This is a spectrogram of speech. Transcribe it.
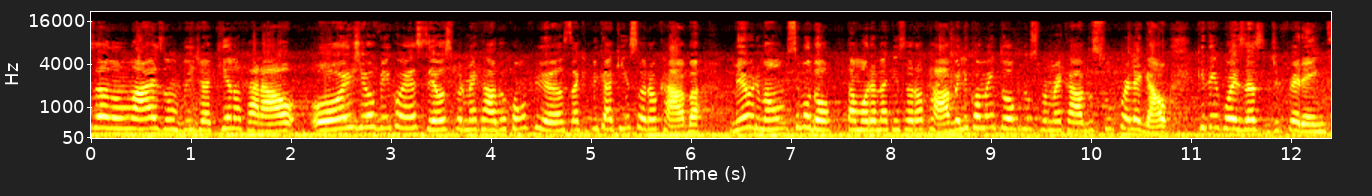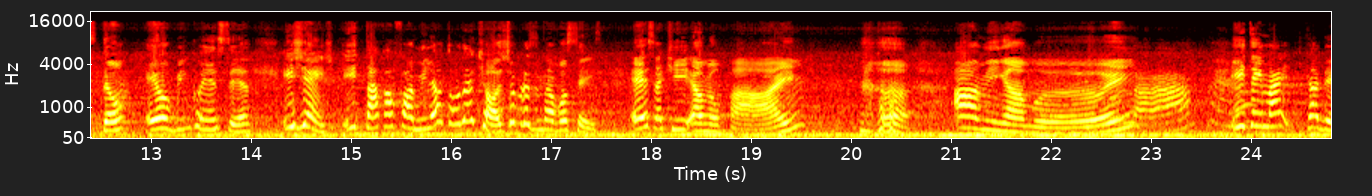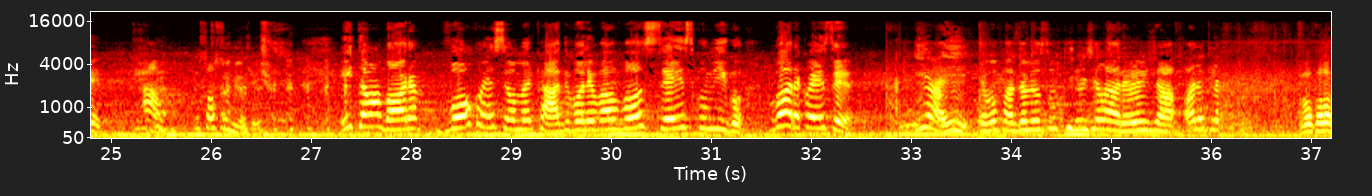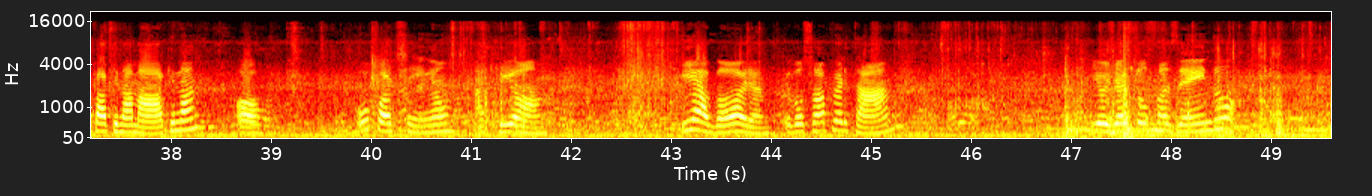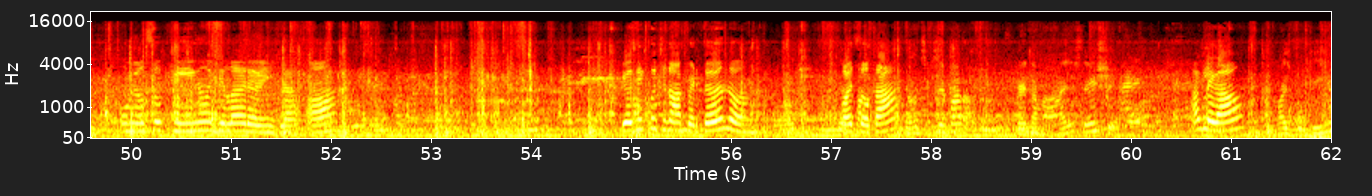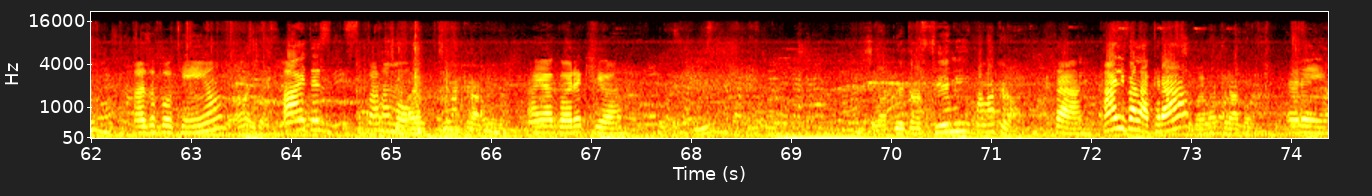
Começando mais um vídeo aqui no canal. Hoje eu vim conhecer o supermercado Confiança, que fica aqui em Sorocaba. Meu irmão se mudou, tá morando aqui em Sorocaba. Ele comentou que é um supermercado super legal, que tem coisas diferentes. Então eu vim conhecer. E gente, e tá com a família toda aqui, ó. Deixa eu apresentar vocês. Esse aqui é o meu pai, a minha mãe. E tem mais. Cadê? Ah, o pessoal sumiu, gente. Então agora vou conhecer o mercado e vou levar vocês comigo. Bora conhecer! E aí, eu vou fazer meu suquinho de laranja. Olha que legal. Vou colocar aqui na máquina, ó. O potinho aqui, ó. E agora, eu vou só apertar. E eu já estou fazendo o meu suquinho de laranja, ó. Eu tenho que continuar apertando? Pode soltar? Então, se quiser parar. Aperta mais, tem encher. Ah, que legal. Mais um pouquinho. Mais um pouquinho. Ai, lacrar agora. Aí agora aqui, ó. Aqui. Você vai apertar firme pra lacrar. Tá. Ah, ele vai lacrar? Você vai lacrar agora. Pera aí.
